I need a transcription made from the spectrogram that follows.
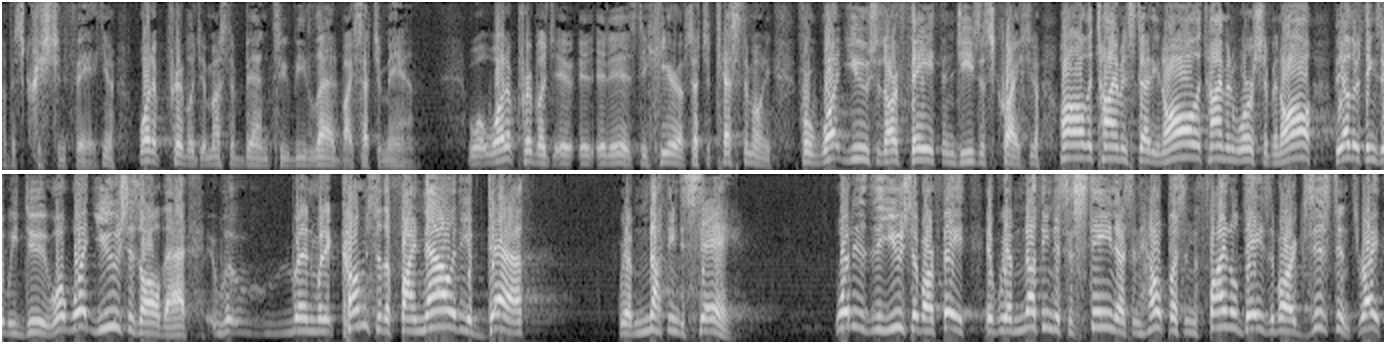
of his Christian faith. You know, what a privilege it must have been to be led by such a man. Well, what a privilege it, it, it is to hear of such a testimony. For what use is our faith in Jesus Christ? You know, all the time in study and all the time in worship and all the other things that we do. What, what use is all that when, when it comes to the finality of death, we have nothing to say? What is the use of our faith if we have nothing to sustain us and help us in the final days of our existence, right?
